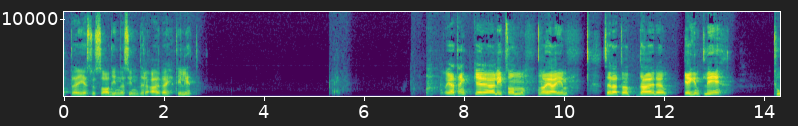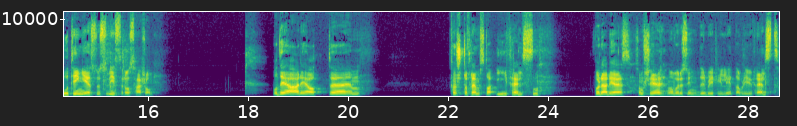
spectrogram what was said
At eh, Jesus sa 'dine synder er deg tilgitt'. Og jeg tenker litt sånn når jeg ser dette, at det er egentlig to ting Jesus viser oss her sånn. Og det er det at eh, Først og fremst da i frelsen. For det er det som skjer når våre synder blir tilgitt. Da blir vi frelst.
